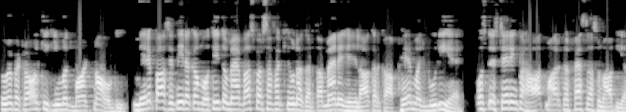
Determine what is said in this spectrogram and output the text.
तुम्हें पेट्रोल की कीमत बांटना होगी। मेरे पास इतनी रकम होती तो मैं बस पर सफ़र क्यों ना करता? मैंने झिझला कर कहा, फिर मजबूरी है। उसने स्टेयरिंग पर हाथ मारकर फैसला सुना दिया,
